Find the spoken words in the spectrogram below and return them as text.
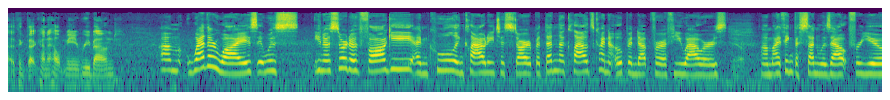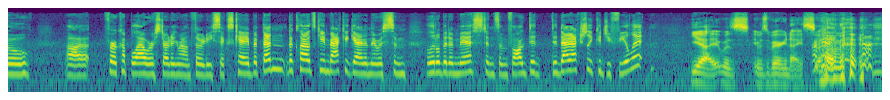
I think that kind of helped me rebound. Um, weather-wise, it was you know sort of foggy and cool and cloudy to start, but then the clouds kind of opened up for a few hours. Yeah. Um, I think the sun was out for you. Uh, for a couple hours starting around 36k but then the clouds came back again and there was some a little bit of mist and some fog did did that actually could you feel it Yeah, it was it was very nice Okay. um,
